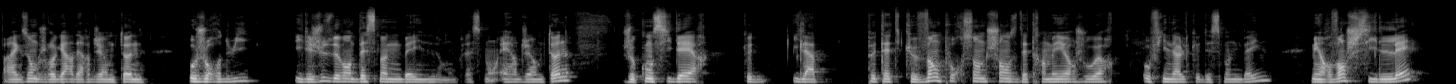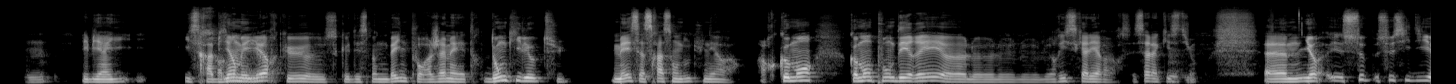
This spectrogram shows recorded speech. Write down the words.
Par exemple, je regarde RJ Hampton aujourd'hui il est juste devant Desmond Bain dans mon classement R.J. Hampton. Je considère qu'il a peut-être que 20% de chance d'être un meilleur joueur au final que Desmond Bain. Mais en revanche, s'il l'est, mm. eh bien, il, sera bien meilleur, que euh, ce que Desmond Bain pourra jamais être. Donc, il est au-dessus. Mais ça sera sans doute une erreur. Alors, comment, comment pondérer euh, le, risque à l'erreur? C'est ça la question. Euh, ceci dit,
